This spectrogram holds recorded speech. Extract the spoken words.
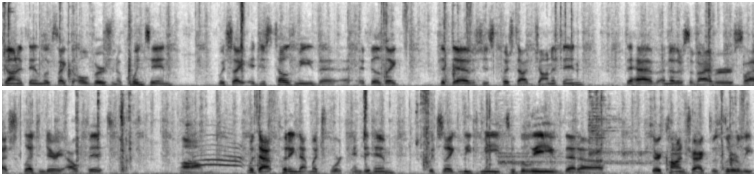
Jonathan looks like the old version of Quentin, which like it just tells me that uh, it feels like the devs just pushed out Jonathan to have another survivor slash legendary outfit um, without putting that much work into him, which like leads me to believe that uh, their contract was literally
